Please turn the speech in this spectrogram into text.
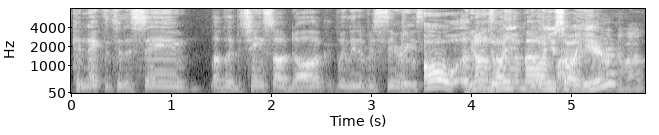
connected to the same, like the chainsaw dog, completely different series? Oh, You know what the, I'm one, talking the one you saw What are you here?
